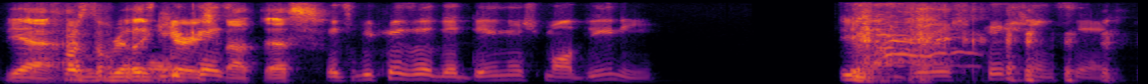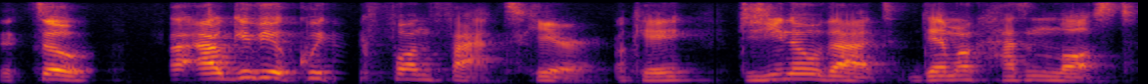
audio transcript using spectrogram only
Yeah, First I'm really all- curious Because- about this. It's because of the Danish Maldini, yeah. Andreas Christensen. So I'll give you a quick fun fact here. Okay, did you know that Denmark hasn't lost?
